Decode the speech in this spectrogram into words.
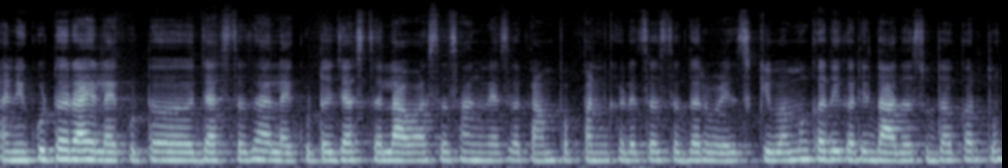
आणि कुठं राहिला आहे कुठं जास्त झाला आहे कुठं जास्त लावा असं सांगण्याचं काम पप्पांकडेच असतं दरवेळेस. किंवा मग कधी कधी दादासुद्धा करतो.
